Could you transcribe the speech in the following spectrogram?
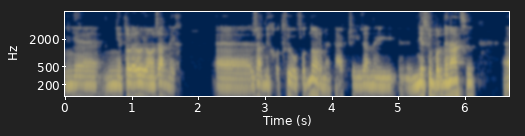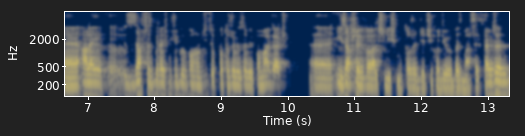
nie, nie tolerują żadnych żadnych odchyłów od normy, tak? czyli żadnej niesubordynacji, e, ale zawsze zbieraliśmy się grupą rodziców po to, żeby sobie pomagać e, i zawsze wywalczyliśmy to, że dzieci chodziły bez masek. Także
